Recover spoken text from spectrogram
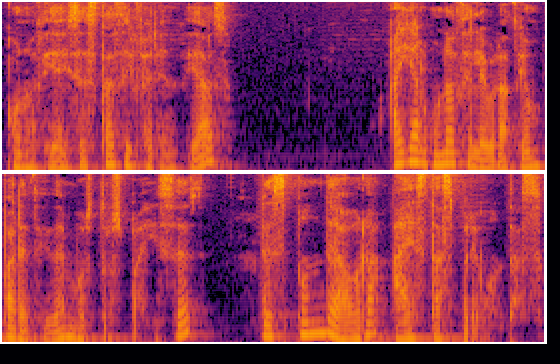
¿Conocíais estas diferencias? ¿Hay alguna celebración parecida en vuestros países? Responde ahora a estas preguntas.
